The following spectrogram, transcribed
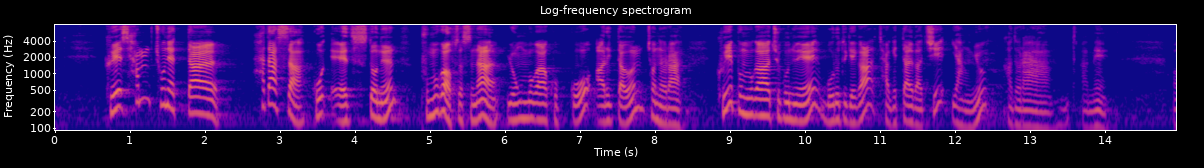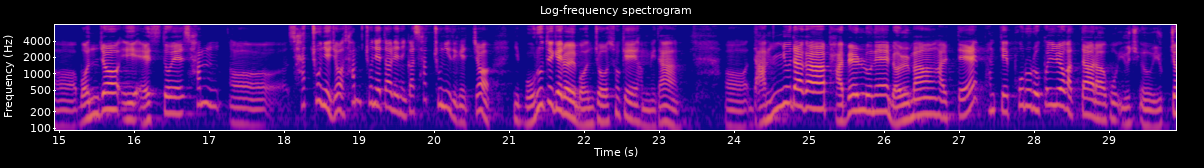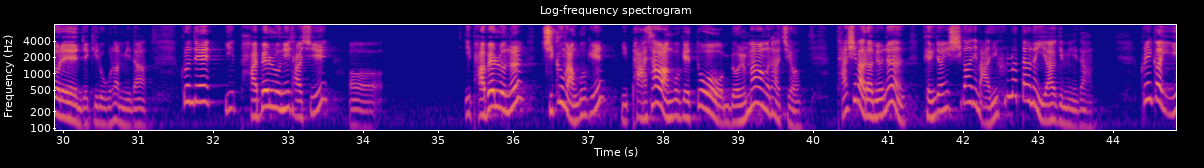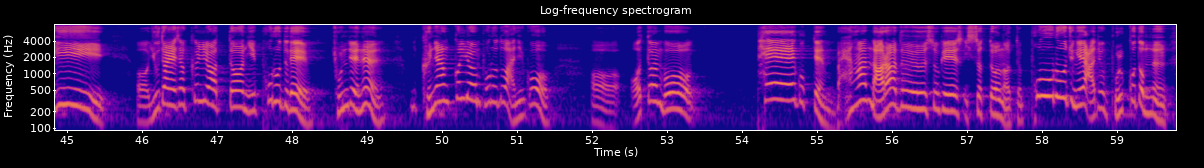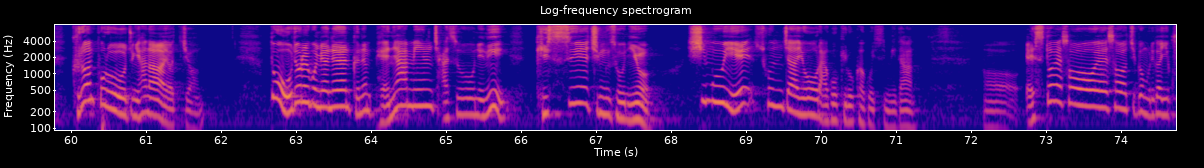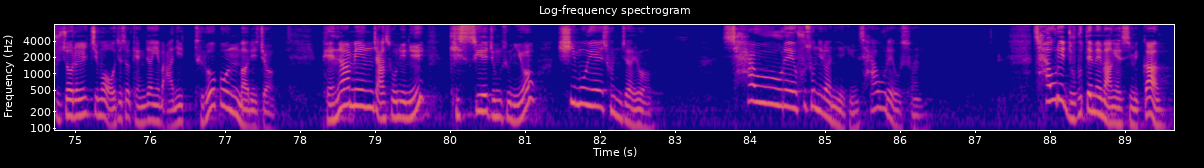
그의 삼촌의 딸 하다사 곧 에스더는 부모가 없었으나 용모가 곱고 아리따운 처녀라. 그의 부모가 죽은 후에 모르드게가 자기 딸같이 양육하더라. 아멘. 어, 먼저 이 에스더의 삼 어, 사촌이죠. 삼촌의 딸이니까 사촌이 되겠죠. 이 모르드게를 먼저 소개합니다. 어, 남유다가 바벨론에 멸망할 때 함께 포로로 끌려갔다라고 6 절에 이제 기록을 합니다. 그런데 이 바벨론이 다시 어, 이 바벨론은 지금 왕국인 이 바사 왕국에 또 멸망을 하죠. 다시 말하면은 굉장히 시간이 많이 흘렀다는 이야기입니다. 그러니까 이 어, 유다에서 끌려왔던 이 포로들의 존재는 그냥 끌려온 포로도 아니고 어, 어떤 뭐 폐국된 망한 나라들 속에 있었던 어떤 포로 중에 아주 볼 것 없는 그런 포로 중에 하나였죠. 또 5절을 보면은 그는 베냐민 자손이니 기스의 증손이요 시므이의 손자요라고 기록하고 있습니다. 어, 에스더에서에서 지금 우리가 이 구절을 읽지만 어디서 굉장히 많이 들어본 말이죠. 베냐민 자손이니 기스의 증손이요 시므의 손자요 사울의 후손이라는 얘기예요. 사울의 후손. 사울이 누구 때문에 망했습니까?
